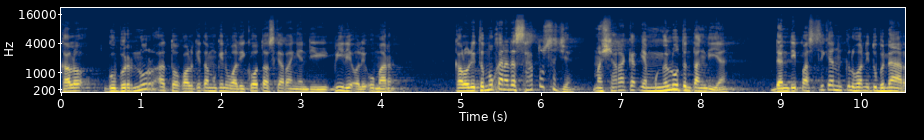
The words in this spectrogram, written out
Kalau gubernur atau kalau kita mungkin wali kota sekarang yang dipilih oleh Umar, kalau ditemukan ada satu saja masyarakat yang mengeluh tentang dia dan dipastikan keluhan itu benar,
